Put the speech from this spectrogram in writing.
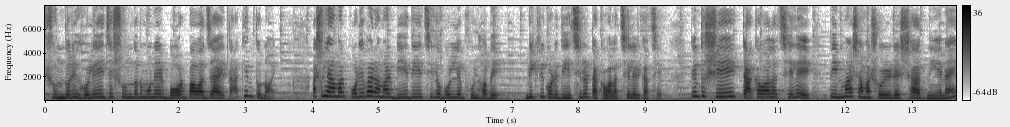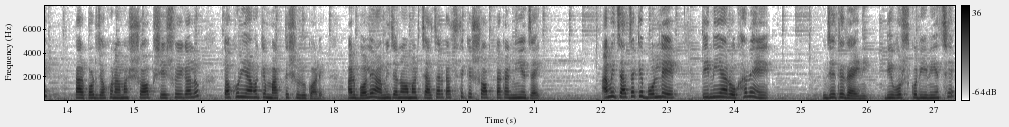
সুন্দরী হলেই যে সুন্দর মনের বর পাওয়া যায় তা কিন্তু নয়। আসলে আমার পরিবার আমার বিয়ে দিয়েছিল বললে ভুল হবে। বিক্রি করে দিয়েছিল টাকাওয়ালা ছেলের কাছে। কিন্তু সেই টাকাওয়ালা ছেলে তিন মাস আমার শরীরের স্বাদ নিয়ে নেয়। তারপর যখন আমার সব শেষ হয়ে গেল তখনই আমাকে মারতে শুরু করে আর বলে, আমি যেন আমার চাচার কাছ থেকে সব টাকা নিয়ে যাই। আমি চাচাকে বললে, তিনি আর ওখানে যেতে দেয়নি। ডিভোর্স করিয়ে নিয়েছে।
